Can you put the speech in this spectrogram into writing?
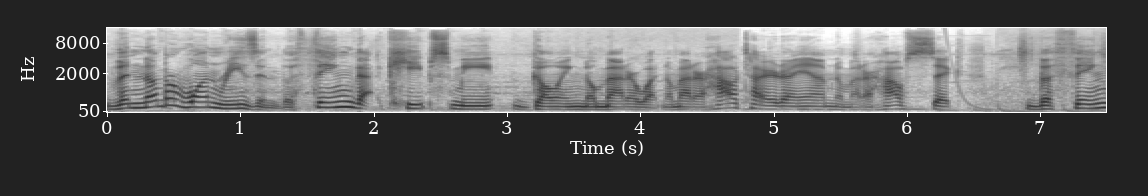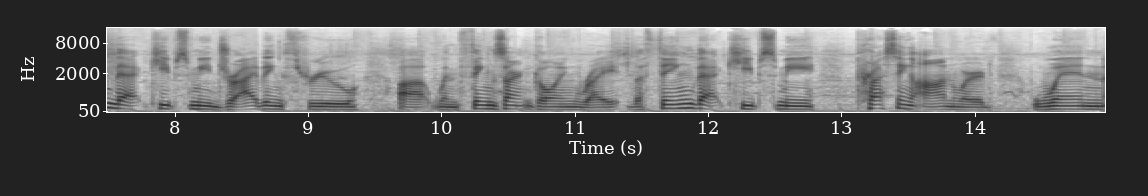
the number one reason, the thing that keeps me going no matter what, no matter how tired I am, no matter how sick, the thing that keeps me driving through uh, when things aren't going right, the thing that keeps me pressing onward when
